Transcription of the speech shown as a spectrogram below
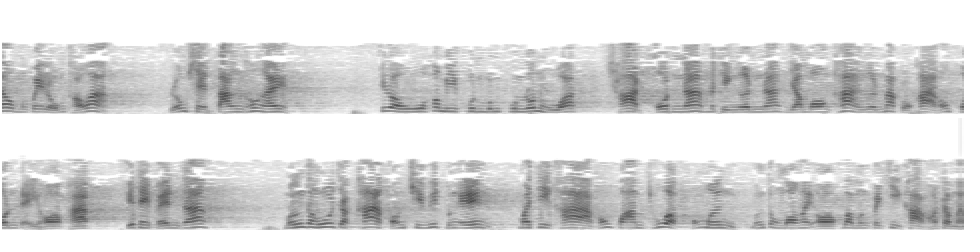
แล้วมึงไปหลงเขาอะหลงเศษตังเขาไงที่เราเขามีคุณบุญคุณล้นหัว ชาติคนนะ ไม่ใช่เงินนะ อย่ามองค่าเงินมากกว่าค่าของคนแต่ไอหอกหักคิดให้เป็นซะมึงต้องรู้จักค่าของชีวิตมึงเอง ไม่ที่ค่าของความชั่วของมึง มึงต้องมองให้ออกว่ามึงไปขี้ข้าเขาทำไม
